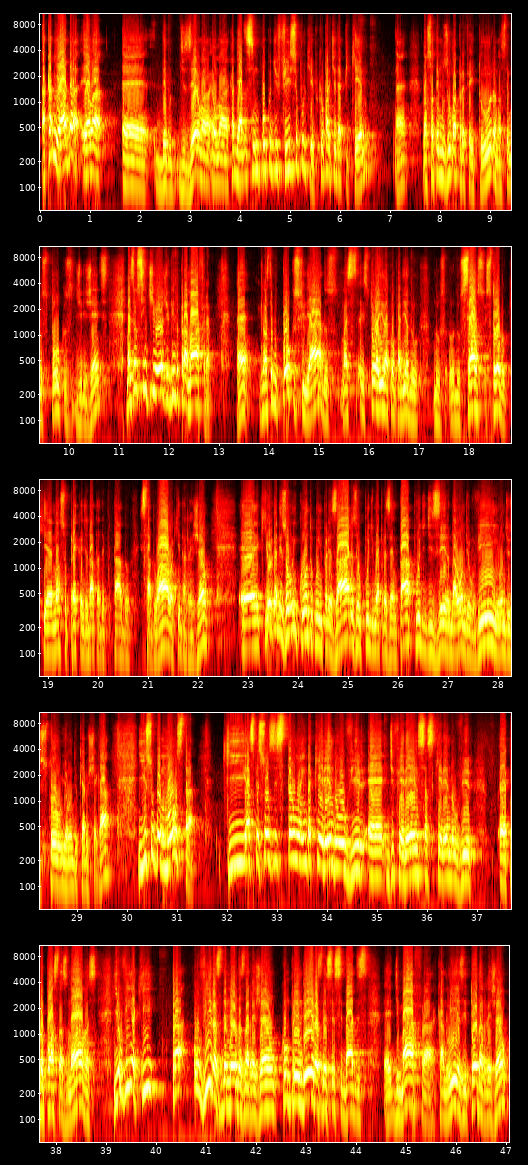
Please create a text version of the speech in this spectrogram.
A caminhada, ela é, devo dizer, é uma, é uma caminhada assim, um pouco difícil, por quê? Porque o partido é pequeno, né? nós só temos uma prefeitura, nós temos poucos dirigentes, mas eu senti hoje, vindo para a Mafra, né, que nós temos poucos filiados, mas estou aí na companhia do, do, do Celso Strobo, que é nosso pré-candidato a deputado estadual aqui da região, é, que organizou um encontro com empresários, eu pude me apresentar, pude dizer da onde eu vim, onde eu estou e aonde eu quero chegar. E isso demonstra que as pessoas estão ainda querendo ouvir é, diferenças, querendo ouvir é, propostas novas. E eu vim aqui para ouvir as demandas da região, compreender as necessidades é, de Mafra, Canoinhas e toda a região.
